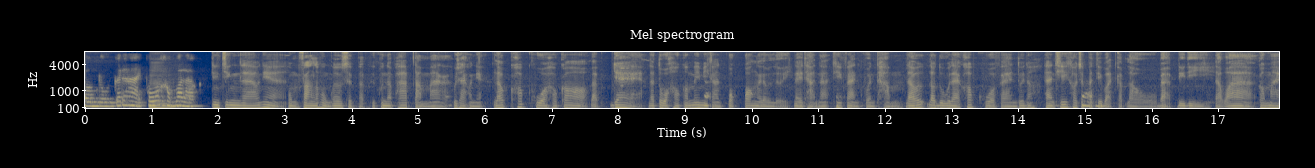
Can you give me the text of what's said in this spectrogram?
ยอมโดนก็ได้ เพราะว่าอืมคำว่ารัก จริง ๆ แล้วเนี่ยผมฟังแล้วผมก็รู้สึกแบบคือคุณภาพต่ำมากอะผู้ชายคนเนี้ยแล้วครอบครัวเขาก็แบบแย่ และตัวเขาก็ไม่มีการปกป้องอะไรเราเลย ในฐานะที่แฟนควรทำแล้วเราดูแลครอบครัวแฟนด้วยเนาะแทนที่เขาจะใช่ปฏิบัติกับเราแบบดีๆ แต่ว่าก็ไม่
